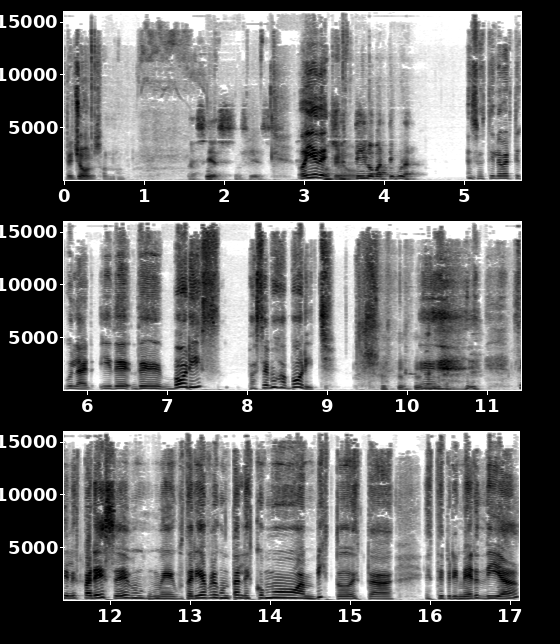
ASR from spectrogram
de Johnson. ¿no? Así es, así es. Oye, de, Con su pero, estilo particular. En su estilo particular. Y de, de Boris, pasemos a Boric. eh, si les parece, me gustaría preguntarles cómo han visto esta, este primer día,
